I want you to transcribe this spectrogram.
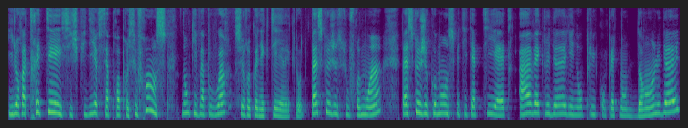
il aura traité, si je puis dire, sa propre souffrance, donc il va pouvoir se reconnecter avec l'autre. Parce que je souffre moins, parce que je commence petit à petit à être avec le deuil et non plus complètement dans le deuil,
